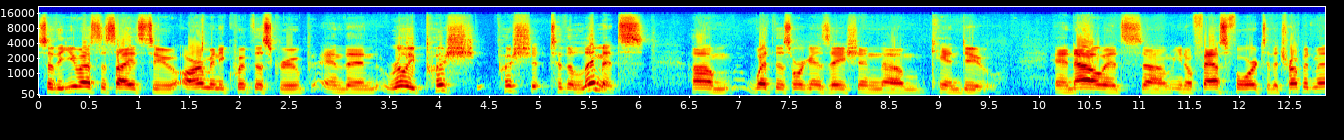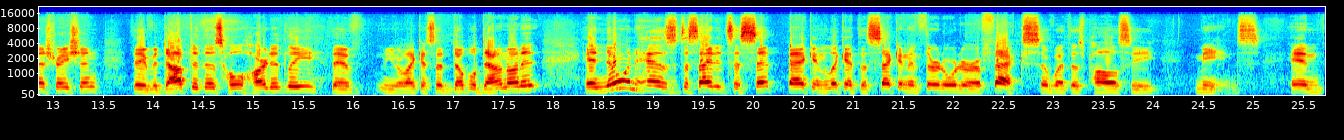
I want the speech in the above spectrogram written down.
So the U.S. decides to arm and equip this group and then really push, push to the limits um, what this organization um, can do. And now it's, um, you know, fast forward to the Trump administration. They've adopted this wholeheartedly. They've, you know, like I said, doubled down on it. And no one has decided to sit back and look at the second and third order effects of what this policy means. And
